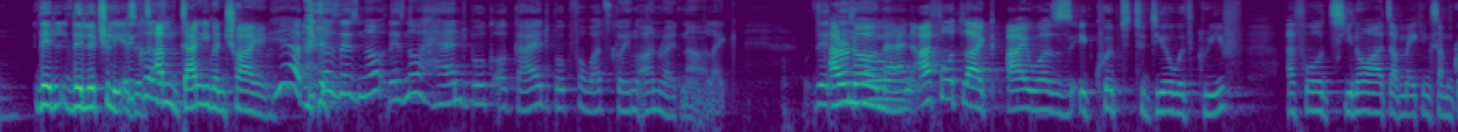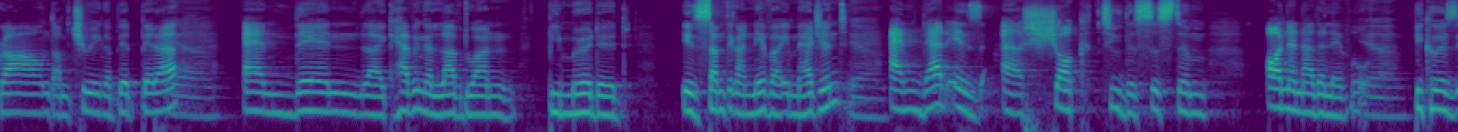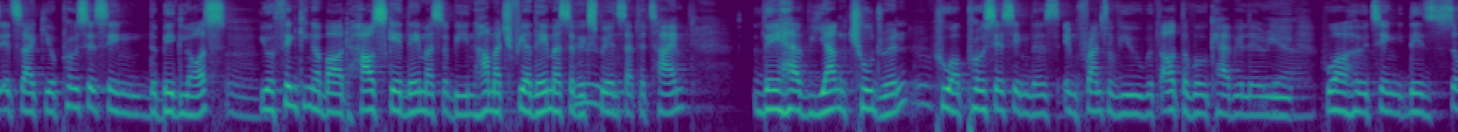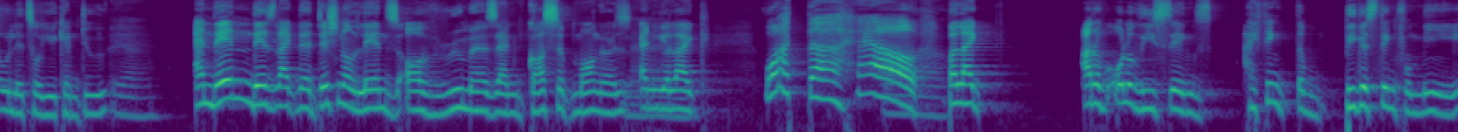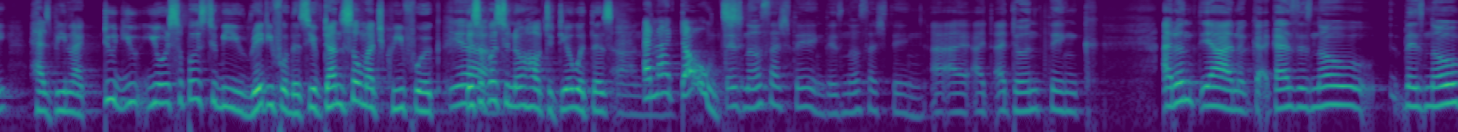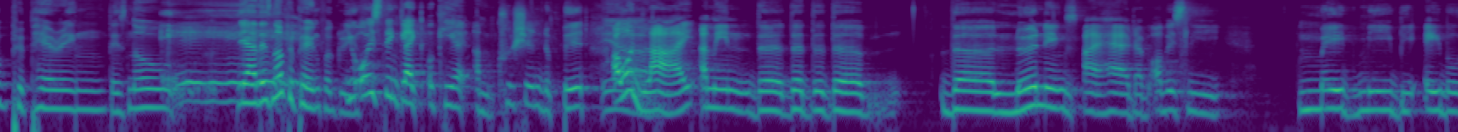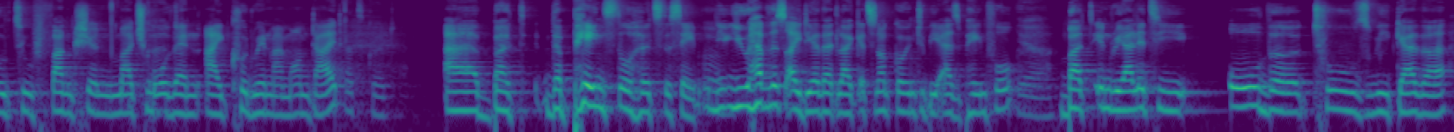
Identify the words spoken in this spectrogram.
they, they literally isn't Because- i'm done even trying Yeah, because there's no there's no handbook or guidebook for what's going on right now. Like, there- I don't know, no- man. I thought like I was equipped to deal with grief. I thought, you know what, I'm making some ground, I'm chewing a bit better. Yeah. And then like having a loved one be murdered is something I never imagined. Yeah. And that is a shock to the system on another level. Yeah. Because it's like you're processing the big loss. Mm. You're thinking about how scared they must have been, how much fear they must have experienced at the time. They have young children who are processing this in front of you without the vocabulary, Yeah. who are hurting. There's so little you can do. Yeah. And then there's like the additional lens of rumors and gossip mongers, and you're like, what the hell? But like, out of all of these things, I think the biggest thing for me has been like, dude, you you're supposed to be ready for this. You've done so much grief work. Yeah. You're supposed to know how to deal with this, and I don't. There's no such thing. There's no such thing. I I I, I don't think. I don't. Yeah, no, gu- guys. There's no. There's no preparing. There's no. Yeah, there's no preparing for grief. You always think like, okay, I'm cushioned a bit. I won't lie. I mean, the the the the the learnings I had have obviously made me be able to function much more than I could when my mom died. That's good. Uh, but the pain still hurts the same. Mm. You, you have this idea that like it's not going to be as painful. Yeah. But in reality, all the tools we gather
